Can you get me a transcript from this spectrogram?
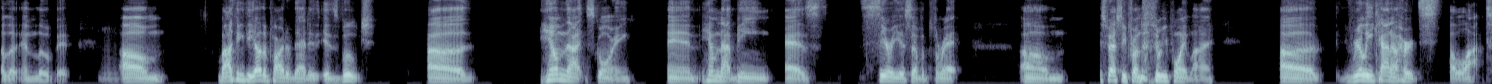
a little in a little bit. Mm-hmm. Um, but I think the other part of that is, is Vooch. Uh, him not scoring and him not being as serious of a threat um, especially from the three point line, uh, really kind of hurts a lot.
